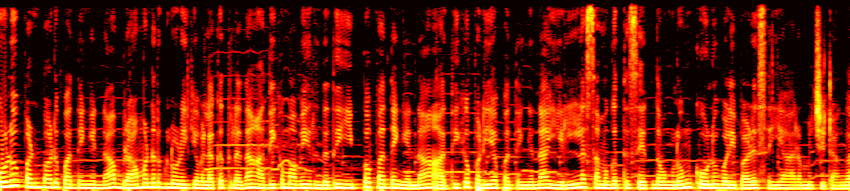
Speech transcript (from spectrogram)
கொழு பண்பாடு பார்த்திங்கன்னா பிராமணர்களுடைய வழக்கத்தில் தான் அதிகமாகவே இருந்தது. இப்போ பார்த்திங்கன்னா அதிகப்படியாக பார்த்திங்கன்னா எல்லா சமூகத்தை சேர்ந்தவங்களும் கொழு வழிபாடு செய்ய ஆரம்பிச்சிட்டாங்க.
